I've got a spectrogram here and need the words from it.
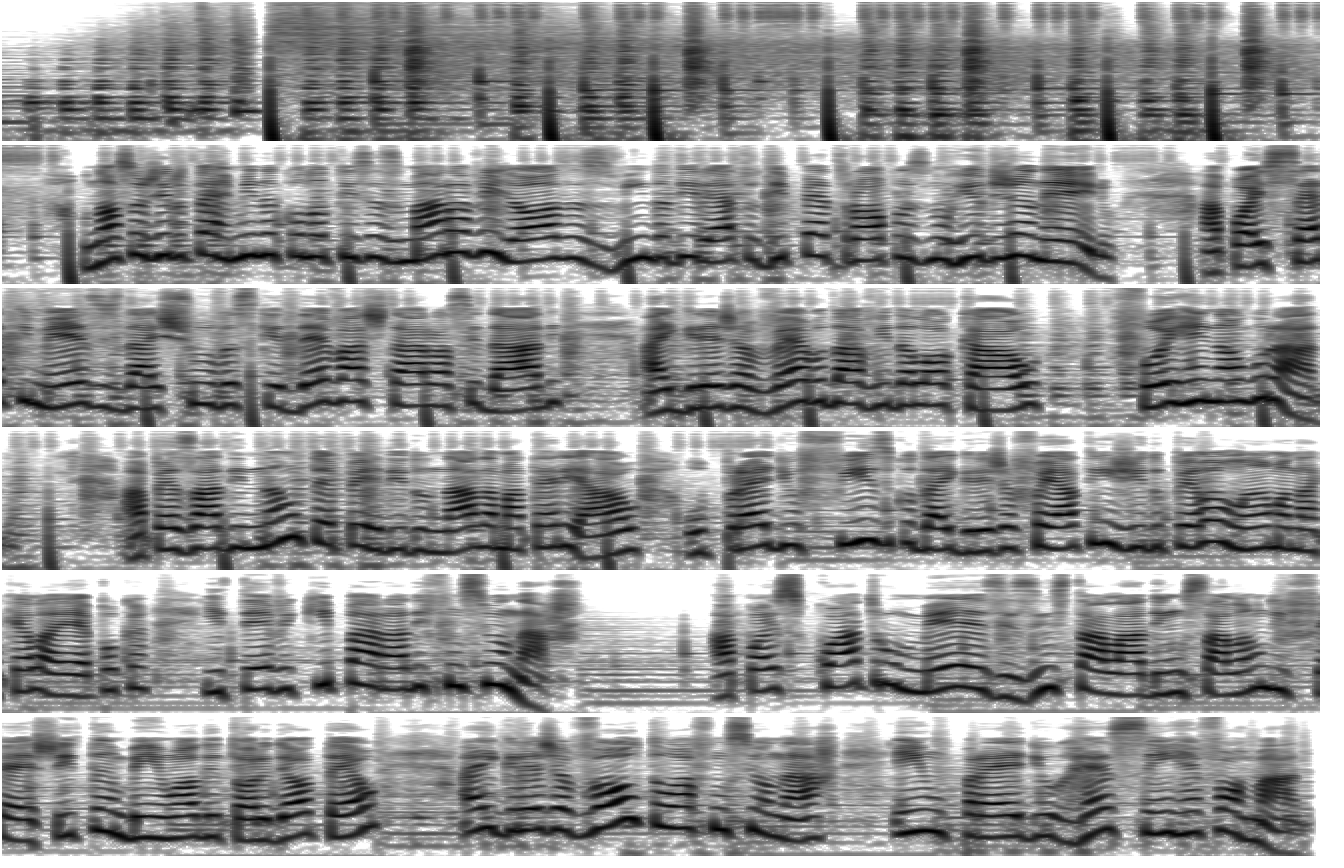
Nosso giro termina com notícias maravilhosas vindas direto de Petrópolis, no Rio de Janeiro. Após sete meses das chuvas que devastaram a cidade, a Igreja Verbo da Vida local foi reinaugurada. Apesar de não ter perdido nada material, o prédio físico da igreja foi atingido pela lama naquela época e teve que parar de funcionar. Após quatro meses instalada em um salão de festa e também um auditório de hotel, a igreja voltou a funcionar em um prédio recém-reformado.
